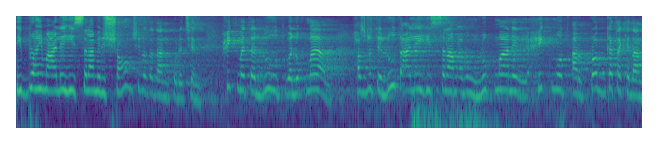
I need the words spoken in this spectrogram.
ইব্রাহিম আলী ইসলামের সহনশীলতা দান করেছেন। হিকমত লুত বা লুকমান। হজরতে লুত আলী ইসলাম এবং লুকমানের হিকমত আর প্রজ্ঞাতাকে দান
